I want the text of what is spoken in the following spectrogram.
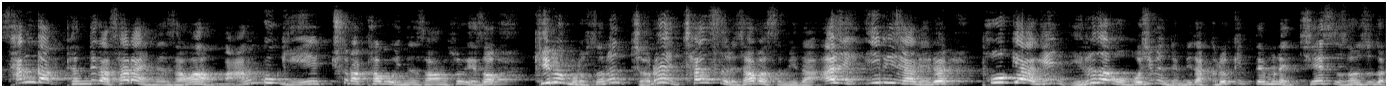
삼각 편대가 살아있는 상황, 망국이 추락하고 있는 상황 속에서 기름으로서는 절호의 찬스를 잡았습니다. 아직 1위 자리를 포기하긴 이르다고 보시면 됩니다. 그렇기 때문에 GS 선수들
